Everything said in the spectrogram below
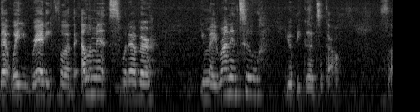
That way you're ready for the elements, whatever you may run into, you'll be good to go. So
